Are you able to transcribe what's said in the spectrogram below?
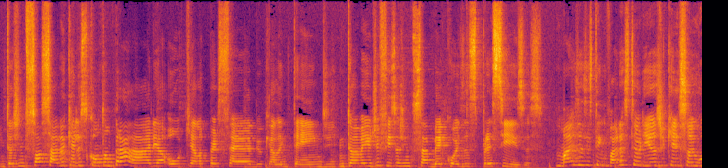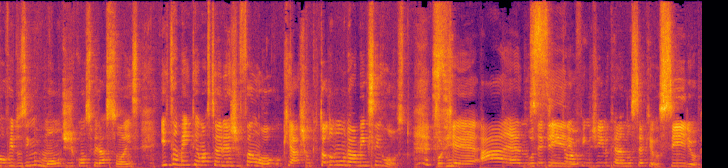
Então a gente só sabe o que eles contam pra área, ou o que ela percebe, o que ela entende. Então é meio difícil a gente saber coisas precisas. Mas existem várias teorias de que eles são envolvidos em um monte de conspirações. E também tem umas teorias de fã louco que acham que todo mundo é homem sem rosto. Porque, ah, é não O sei quem Sírio. tava fingindo que era não sei o que. O Sírio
